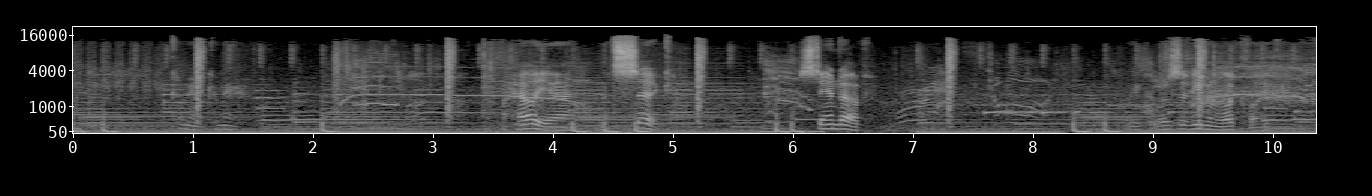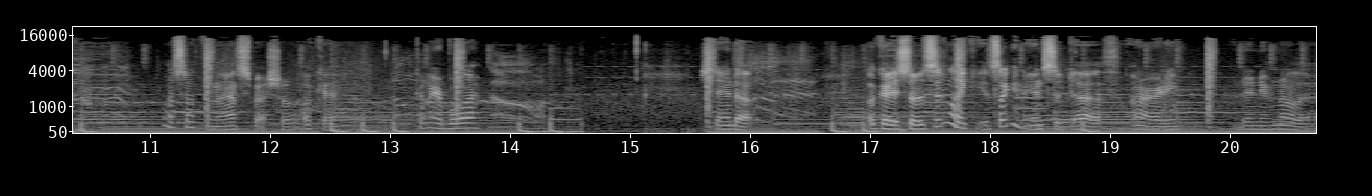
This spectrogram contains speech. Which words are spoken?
Come here, come here. Oh, hell yeah, that's sick. Stand up. Wait, what does it even look like? It's nothing that special. Okay. Come here, boy. Stand up. Okay, so it's in like it's like an instant death. Alrighty. I didn't even know that.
